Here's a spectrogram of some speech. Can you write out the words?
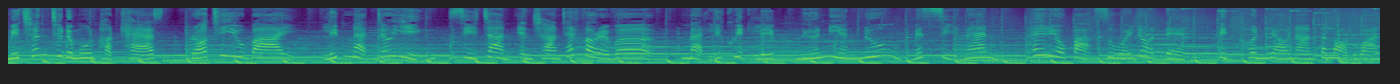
Mission to the Moon Podcast รอ t ธออยู่ by ลิปแมทเจ้าหญิง สีจัน Enchanted Forever Matte Liquid Lip เนื้อเนียนนุ่ม เม็ดสีแน่น ให้เรียวปากสวยโดดเด่น ติดทนยาวนานตลอดวัน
